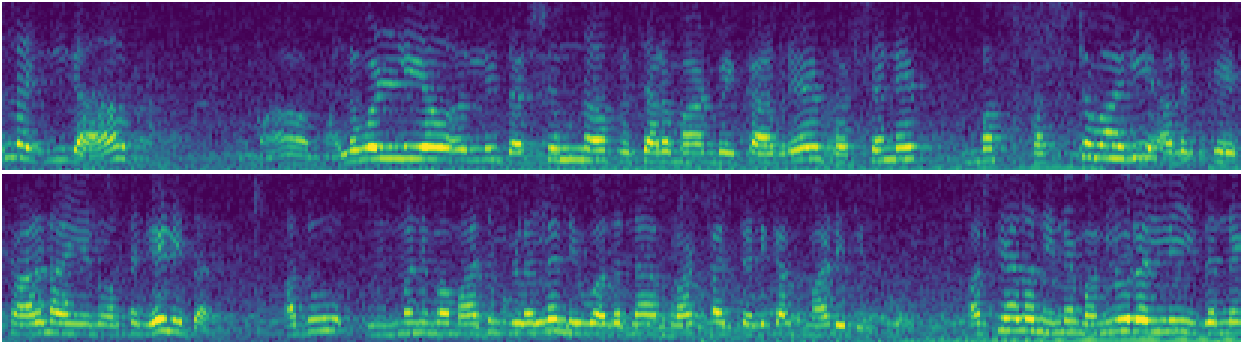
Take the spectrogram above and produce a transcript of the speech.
ಅಲ್ಲ ಈಗ ಮಳವಳ್ಳಿಯಲ್ಲಿ ದರ್ಶನ್ ಪ್ರಚಾರ ಮಾಡಬೇಕಾದ್ರೆ ದರ್ಶನೇ ತುಂಬ ಸ್ಪಷ್ಟವಾಗಿ ಅದಕ್ಕೆ ಕಾರಣ ಏನು ಅಂತ ಹೇಳಿದ್ದಾರೆ. ಅದು ನಿಮ್ಮ ನಿಮ್ಮ ಮಾಧ್ಯಮಗಳಲ್ಲೇ ನೀವು ಅದನ್ನು ಬ್ರಾಡ್ಕಾಸ್ಟ್ ಟೆಲಿಕಾಸ್ಟ್ ಮಾಡಿದ್ದೀರ. ಅಷ್ಟೇ ಅಲ್ಲ, ನಿನ್ನೆ ಮಂಗಳೂರಲ್ಲಿ ಇದನ್ನೇ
